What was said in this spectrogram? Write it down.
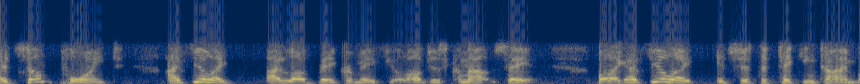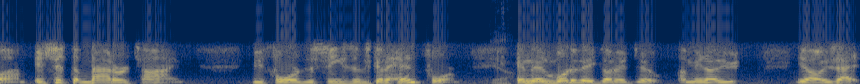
at some point, I feel like I love Baker Mayfield. I'll just come out and say it. But like I feel like it's just a ticking time bomb. It's just a matter of time before the season's going to end for him. And then what are they going to do? I mean, are you, you know, is that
